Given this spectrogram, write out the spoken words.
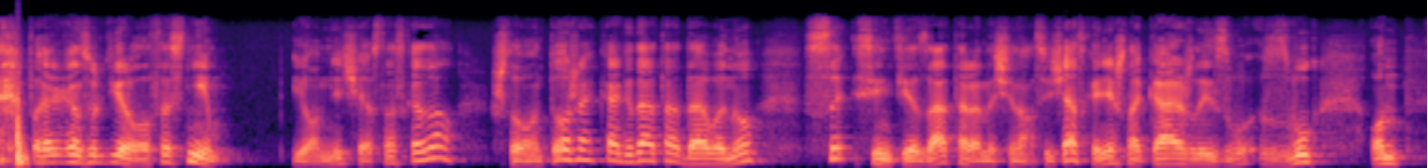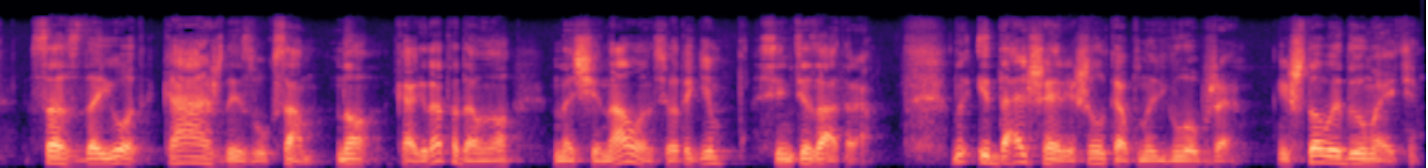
Проконсультировался с ним. И он мне честно сказал, что он тоже когда-то давно с синтезатора начинал. Сейчас, конечно, каждый звук он создает каждый звук сам, но когда-то давно начинал он все-таки синтезатора. Ну и дальше я решил копнуть глубже. И что вы думаете?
